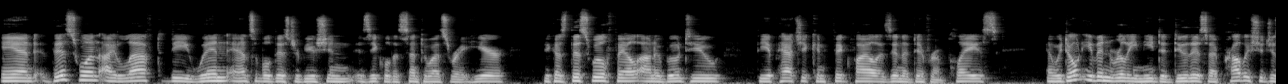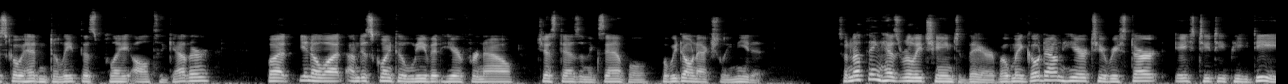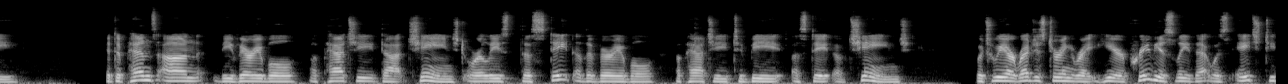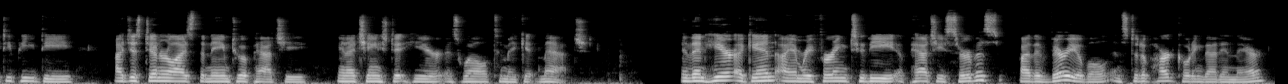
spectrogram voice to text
And this one, I left the when Ansible distribution is equal to CentOS right here because this will fail on Ubuntu. The Apache config file is in a different place. And we don't even really need to do this. I probably should just go ahead and delete this play altogether. But you know what? I'm just going to leave it here for now, just as an example, but we don't actually need it. So nothing has really changed there. But when we go down here to restart HTTPD, it depends on the variable apache.changed, or at least the state of the variable apache to be a state of change, which we are registering right here. Previously, that was httpd I just generalized the name to Apache and I changed it here as well to make it match. And then here again, I am referring to the Apache service by the variable instead of hard coding that in there.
